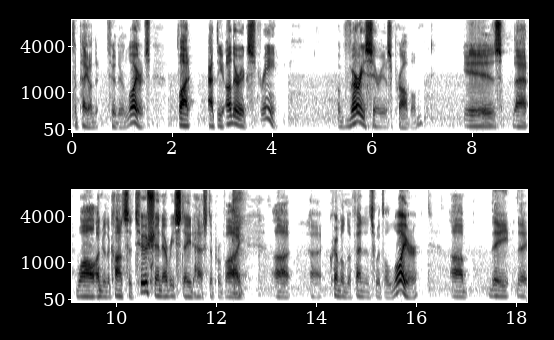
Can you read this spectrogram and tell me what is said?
to pay the, to their lawyers. But at the other extreme, a very serious problem is that while under the Constitution, every state has to provide uh, uh, criminal defendants with a lawyer, um, the, the,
